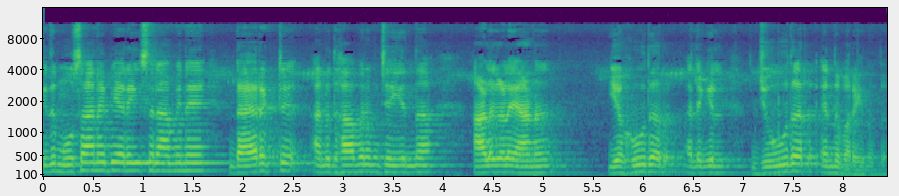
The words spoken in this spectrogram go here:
ഇത് മൂസാ നബി അലൈഹി സ്വലാമിനെ ഡയറക്റ്റ് അനുധാപനം ചെയ്യുന്ന ആളുകളെയാണ് യഹൂദർ അല്ലെങ്കിൽ ജൂതർ എന്ന് പറയുന്നത്.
